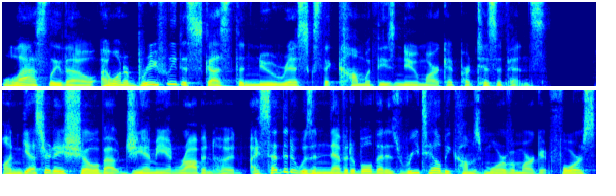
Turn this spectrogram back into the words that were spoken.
Lastly, though, I want to briefly discuss the new risks that come with these new market participants. On yesterday's show about GME and Robinhood, I said that it was inevitable that as retail becomes more of a market force,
